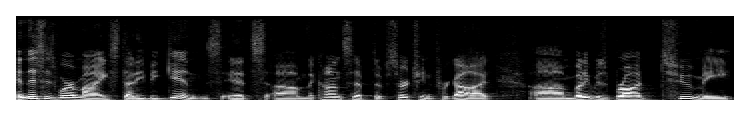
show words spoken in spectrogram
And this is where my study begins. It's um, the concept of searching for God, um, but it was brought to me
